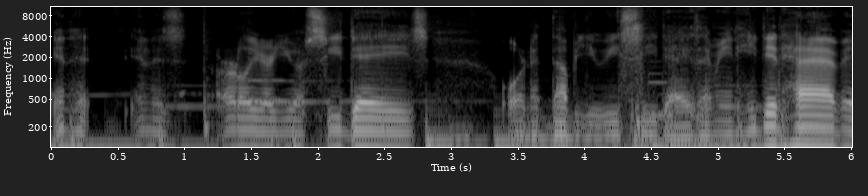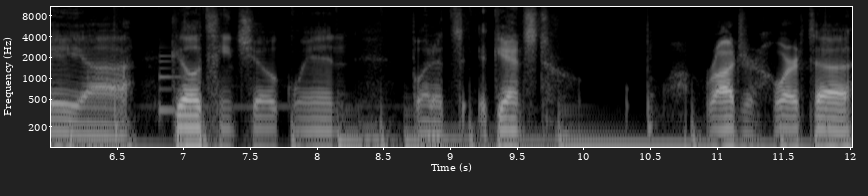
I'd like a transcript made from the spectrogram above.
in his, in his earlier UFC days or in the WEC days. I mean, he did have a uh, guillotine choke win, but it's against Roger Huerta,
